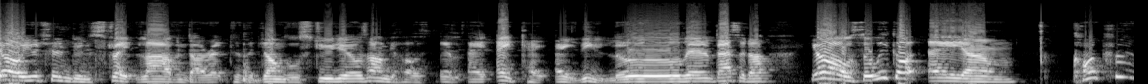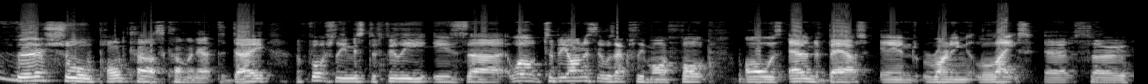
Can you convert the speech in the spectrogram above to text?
Yo, you tuned in straight live and direct to the Jungle Studios. I'm your host, LA, aka the Love Ambassador. Yo, so we got a um, controversial podcast coming out today. Unfortunately, Mr. Philly is, uh, well, to be honest, it was actually my fault. I was out and about and running late, uh, so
